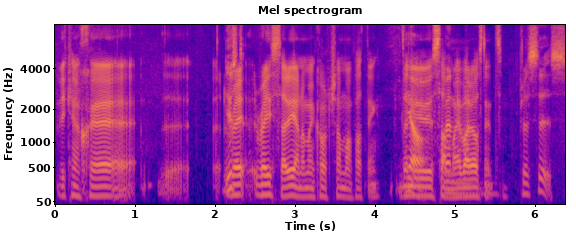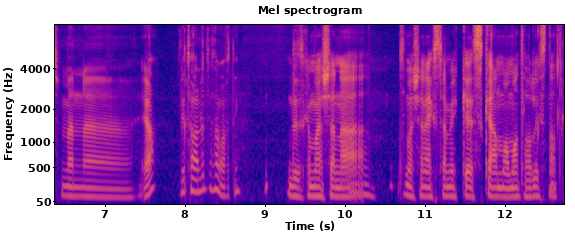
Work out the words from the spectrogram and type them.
vi kanske eh, ra- racear igenom en kort sammanfattning. Den Ja, är ju samma men- i varje avsnitt. Precis, men eh, ja, vi tar en liten sammanfattning. Det ska man känna, så man känner extra mycket skam om man inte har lyssnat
